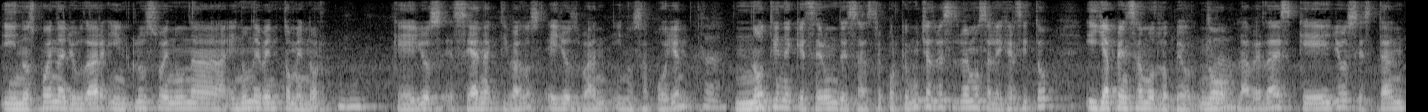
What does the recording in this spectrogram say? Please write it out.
y nos pueden ayudar incluso en, una, en un evento menor. que ellos sean activados, ellos van y nos apoyan. No tiene que ser un desastre, porque muchas veces vemos al ejército y ya pensamos lo peor. No, la verdad es que ellos están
